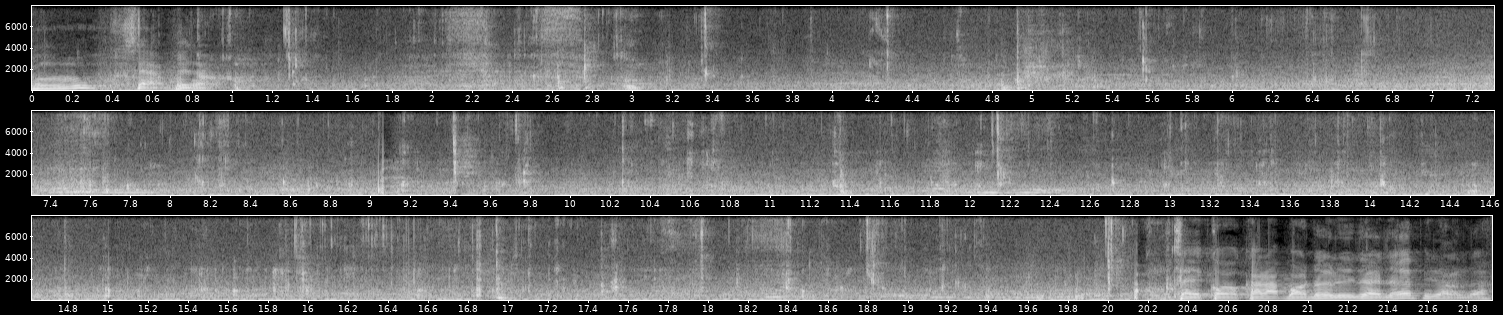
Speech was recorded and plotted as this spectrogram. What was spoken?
อืมแซ่บพี่น้องใส่กอกระลับออเดอร์เรื่อยๆเด้อพี่น้องเด้อ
